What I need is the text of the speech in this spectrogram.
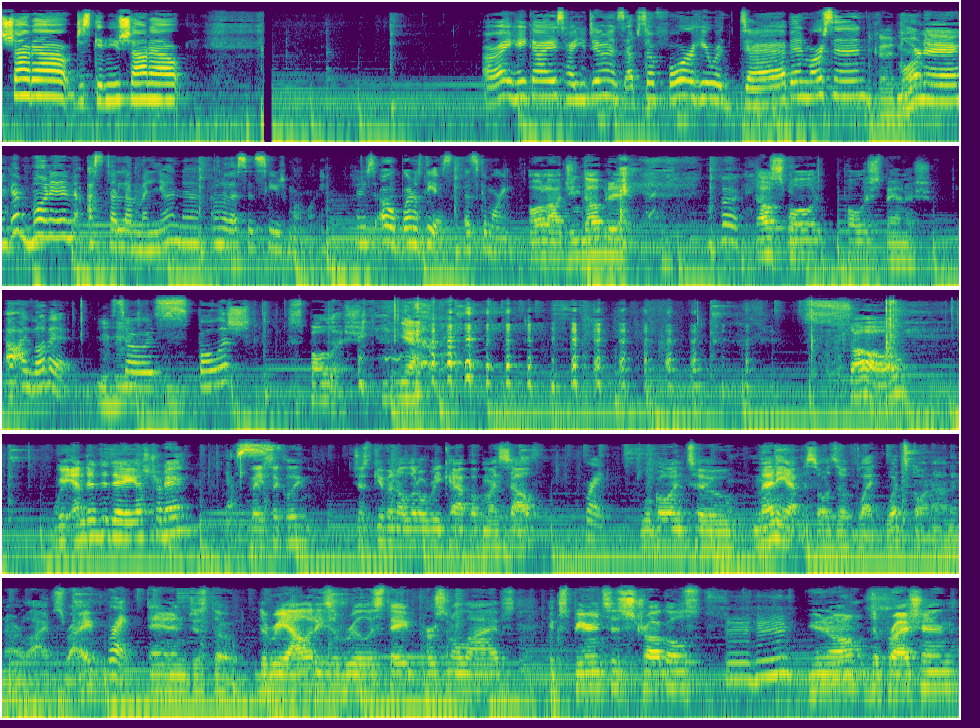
Shout out, just giving you a shout out. All right, hey guys, how you doing? It's episode four here with Deb and Marson. Good morning. Good morning, hasta la mañana. Oh no, that says see you tomorrow morning. Just- Oh, buenos dias. That's good morning. Hola, dzień dobry. That was Pol- Polish Spanish. Oh, I love it. Mm-hmm. So it's Polish. Spolish. Yeah. so, we ended the day yesterday. Yes. Basically, just giving a little recap of myself. Right. We'll go into many episodes of like what's going on in our lives, right? Right. And just the the realities of real estate, personal lives, experiences, struggles. Mm-hmm. You know, depression,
